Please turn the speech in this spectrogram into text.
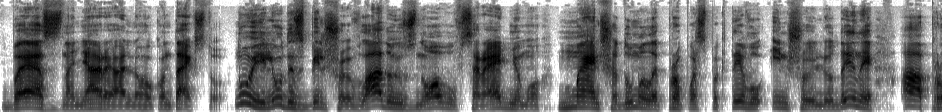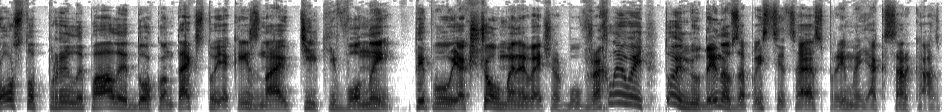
Без знання реального контексту. Ну і люди з більшою владою знову в середньому менше думали про перспективу іншої людини, а просто прилипали до контексту, який знають тільки вони. Типу, якщо у мене вечір був жахливий, то й людина в записці це сприйме як сарказм.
